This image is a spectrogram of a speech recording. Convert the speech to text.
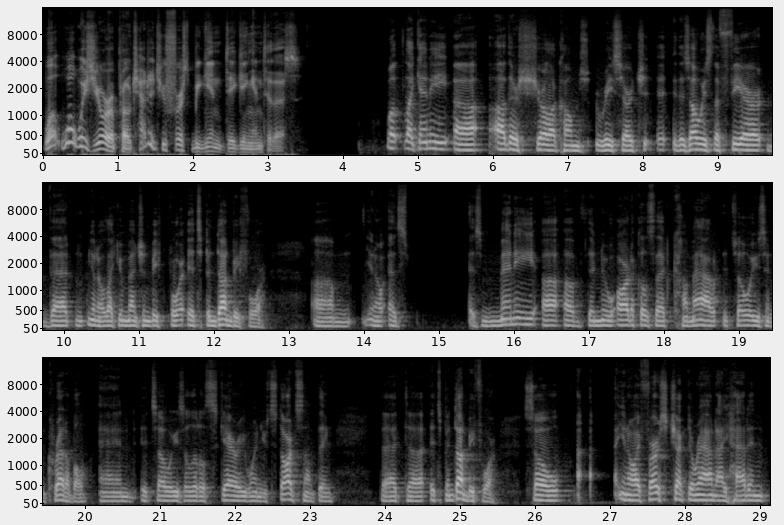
what, what was your approach? How did you first begin digging into this? Well, like any uh, other Sherlock Holmes research, it, there's always the fear that, you know, like you mentioned before, it's been done before. Um, you know, as as many uh, of the new articles that come out, it's always incredible, and it's always a little scary when you start something that uh, it's been done before. So, uh, you know, I first checked around. I hadn't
